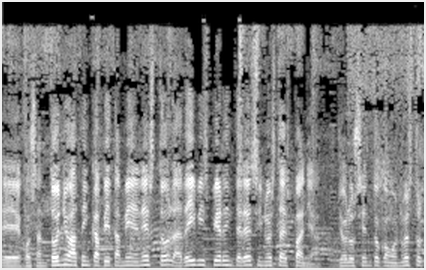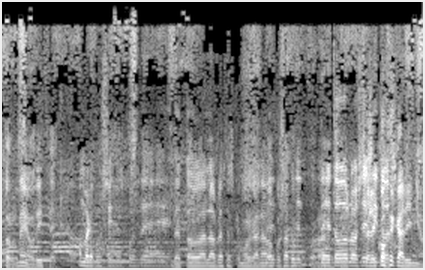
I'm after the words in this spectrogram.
Eh, José Antonio hace hincapié también en esto, la Davis pierde interés si no está España. Yo lo siento como nuestro torneo, dice. Hombre, pues sí, después de, De todas las veces que hemos ganado, de- pues hace un de- poco de todos sí. los Se le coge cariño.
